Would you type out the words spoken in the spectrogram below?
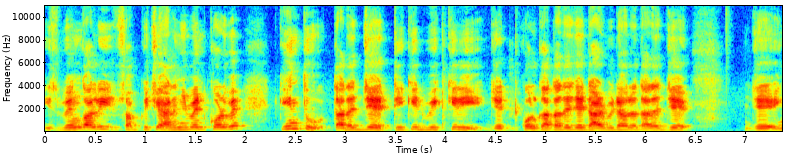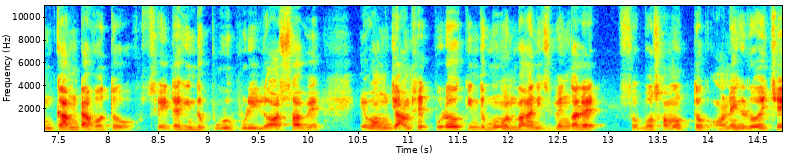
ইস্টবেঙ্গলই সব কিছু অ্যারেঞ্জমেন্ট করবে, কিন্তু তাদের যে টিকিট বিক্রি, যে কলকাতাতে যে ডার্বিটা হলে, তাদের যে যে ইনকামটা হতো, সেইটা কিন্তু পুরোপুরি লস হবে। এবং জামশেদপুরেও কিন্তু মোহনবাগান ইস্টবেঙ্গলের সভ্য সমর্থক অনেক রয়েছে,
